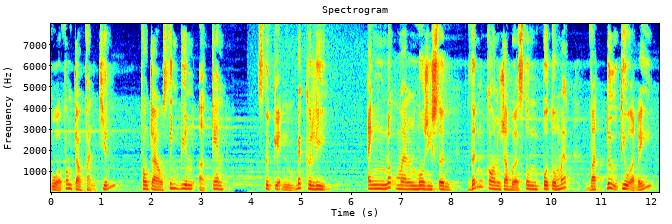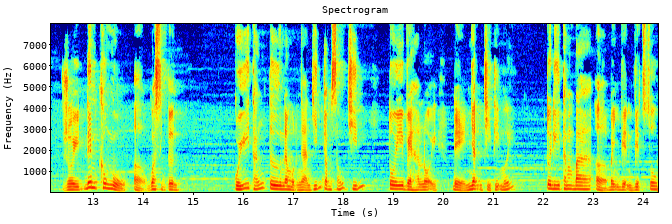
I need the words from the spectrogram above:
của phong trào phản chiến, phong trào sinh viên ở Ken, sự kiện Berkeley. Anh Norman Morrison dẫn con ra bờ sông Potomac và tự thiêu ở đấy, rồi đêm không ngủ ở Washington. Cuối tháng 4 năm 1969, tôi về Hà Nội để nhận chỉ thị mới. Tôi đi thăm ba ở bệnh viện Việt Xô.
